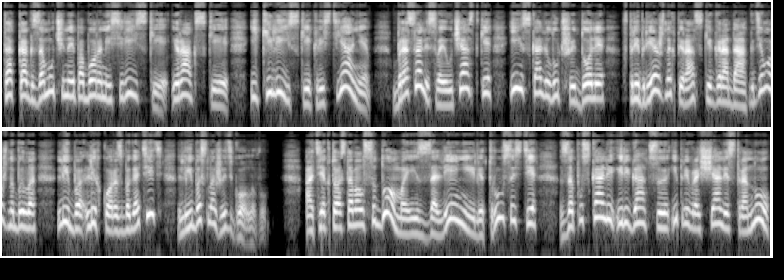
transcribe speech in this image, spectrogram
так как замученные поборами сирийские, иракские и килийские крестьяне бросали свои участки и искали лучшей доли в прибрежных пиратских городах, где можно было либо легко разбогатеть, либо сложить голову а те, кто оставался дома из-за лени или трусости, запускали ирригацию и превращали страну,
